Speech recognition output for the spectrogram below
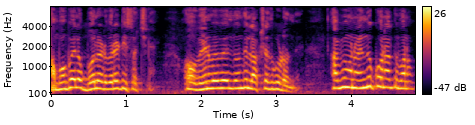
ఆ మొబైల్లో బోలెడ్ వెరైటీస్ వచ్చినాయి. ఓ ఎనభై వేలది ఉంది లక్షది కూడా ఉంది. అవి మనం ఎందుకు కొనద్దు మనం?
